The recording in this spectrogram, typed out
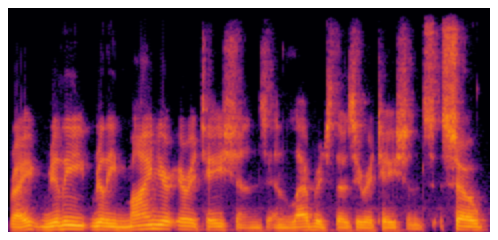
Right? Really, really mine your irritations and leverage those irritations. So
